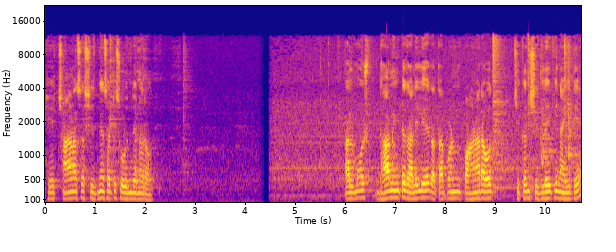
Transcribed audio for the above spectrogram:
हे छान असं शिजण्यासाठी सोडून देणार आहोत. ऑलमोस्ट दहा मिनटं झालेली आहेत. आता आपण पाहणार आहोत चिकन शिजलं आहे की नाही ते.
